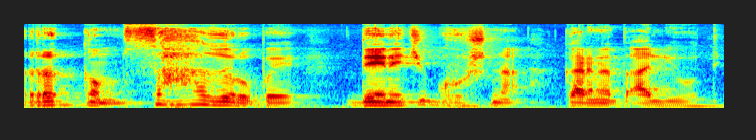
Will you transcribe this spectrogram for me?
रक्कम सहा हजार रुपये देण्याची घोषणा करण्यात आली होती.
